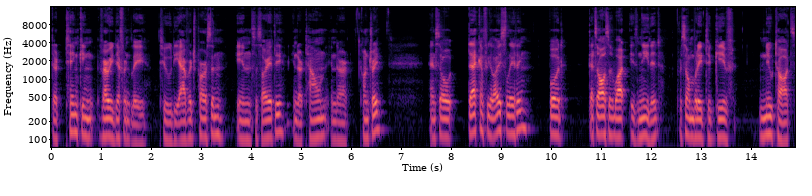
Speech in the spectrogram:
they're thinking very differently to the average person in society, in their town, in their country. And so that can feel isolating, but that's also what is needed for somebody to give new thoughts,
